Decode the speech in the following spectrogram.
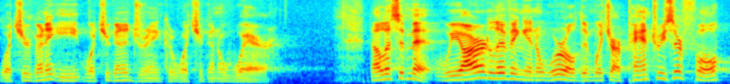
What you're going to eat, what you're going to drink, or what you're going to wear. Now, let's admit, we are living in a world in which our pantries are full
